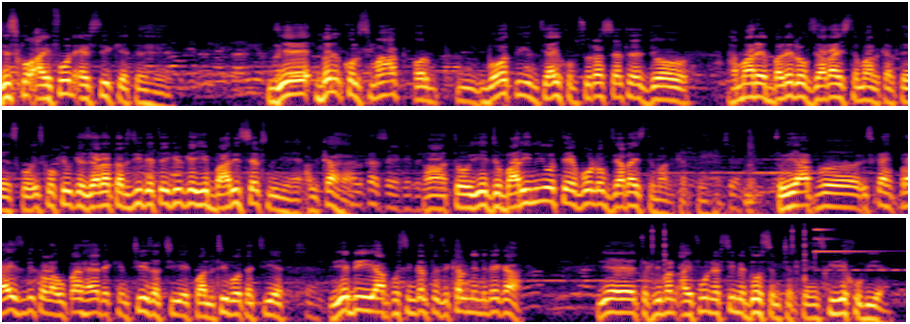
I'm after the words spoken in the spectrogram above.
جس کو آئی فون ایٹ سی کہتے ہیں یہ بالکل سمارٹ اور بہت ہی انتہائی خوبصورت سیٹ ہے جو ہمارے بڑے لوگ زیادہ استعمال کرتے ہیں اس کو اس کو کیونکہ زیادہ ترجیح دیتے ہیں کیونکہ یہ باری سیٹ نہیں ہے ہلکا ہے۔ ہاں تو یہ جو باری نہیں ہوتے وہ لوگ زیادہ استعمال کرتے ہیں۔ تو یہ آپ اس کا پرائز بھی تھوڑا اوپر ہے لیکن چیز اچھی ہے کوالٹی بہت اچھی ہے۔ یہ بھی آپ کو سنگل فزیکل میں ملے گا۔ یہ تقریباً آئی فون ایٹ سی میں دو سم چلتے ہیں اس کی یہ خوبی ہے۔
